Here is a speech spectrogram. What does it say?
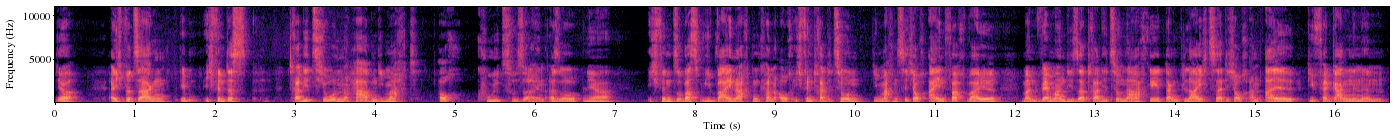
Ja, ich würde sagen, eben, ich finde, dass Traditionen haben die Macht, auch cool zu sein. Also ja. ich finde sowas wie Weihnachten kann auch, ich finde Traditionen, die machen es sich auch einfach, weil man, wenn man dieser Tradition nachgeht, dann gleichzeitig auch an all die vergangenen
